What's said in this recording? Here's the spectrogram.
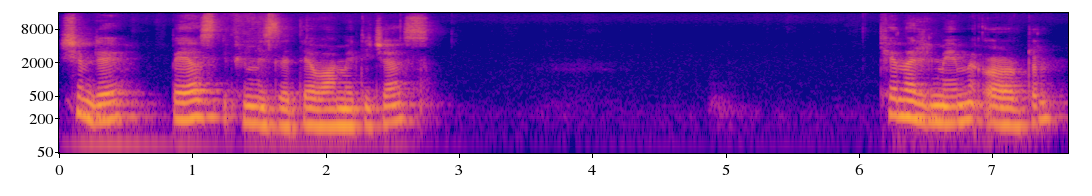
Şimdi beyaz ipimizle devam edeceğiz. Kenar ilmeğimi ördüm.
